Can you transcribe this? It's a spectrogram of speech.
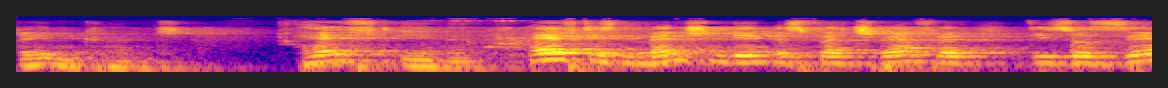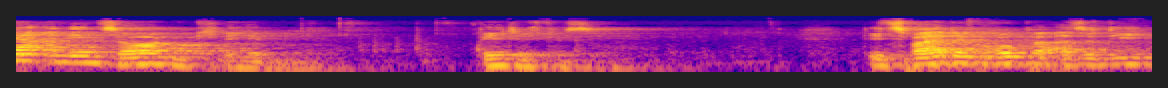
reden könnt. Helft ihnen. Helft diesen Menschen, denen es vielleicht schwerfällt, die so sehr an den Sorgen kleben. Betet für sie. Die zweite Gruppe, also die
